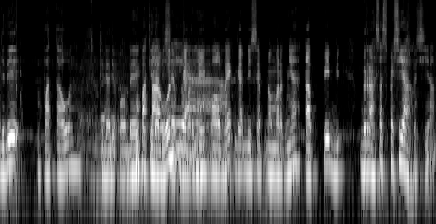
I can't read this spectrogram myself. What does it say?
jadi empat tahun tidak di fallback empat tidak tahun di nomornya di fallback, nggak di save nomornya, tapi di- berasa spesial. spesial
